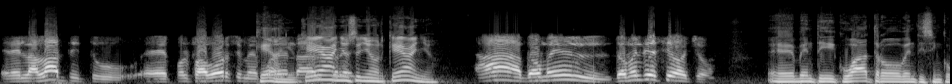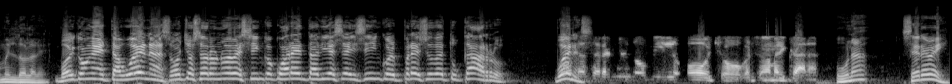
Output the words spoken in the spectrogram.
eh, la Latitude. Eh, por favor, si me ¿Qué pueden año? dar- ¿Qué año, señor? ¿Qué año? Ah, 2000, 2018. Eh, 24 o 25 mil dólares. Voy con esta. Buenas. 809-540-165, el precio de tu carro. Buenas. El 2008, versión americana. ¿Una? CRB.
